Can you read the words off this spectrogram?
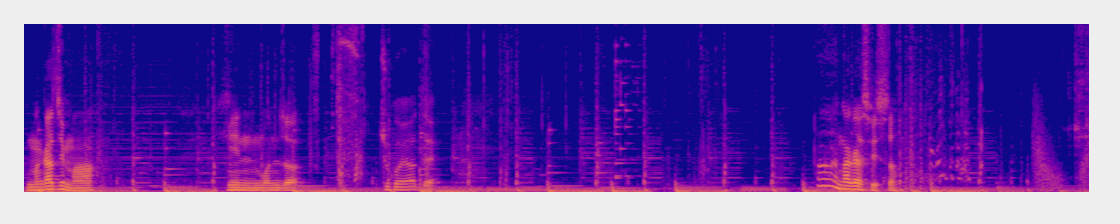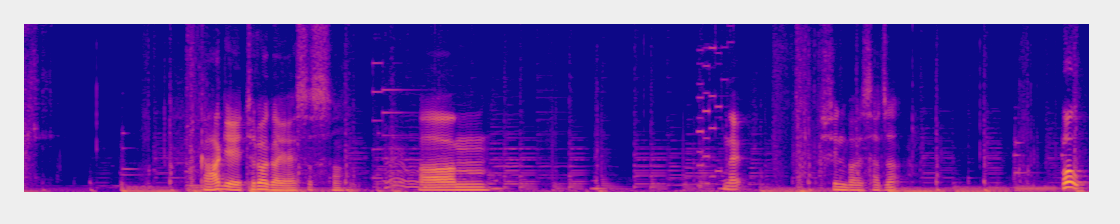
도망가지 마. 얜 먼저 죽어야 돼. 나갈 수 있어. 가게에 들어가야 했었어. 음. 네. 신발 사자. 오!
